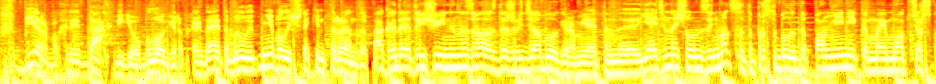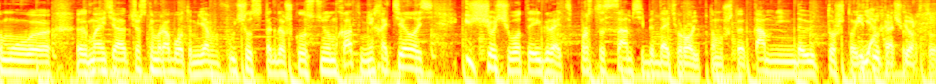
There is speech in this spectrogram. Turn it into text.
в первых рядах видеоблогеров, когда это было, не было еще таким трендом. А когда это еще и не называлось даже видеоблогером, я, это, я этим начал заниматься, это просто было дополнение к моему актерскому, э, моей этим актерским работам. Я учился тогда в школе Студиум Хат, мне хотелось еще чего-то играть, просто сам себе дать роль, потому что там мне не дают то, что И я тут хочу. актерство.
